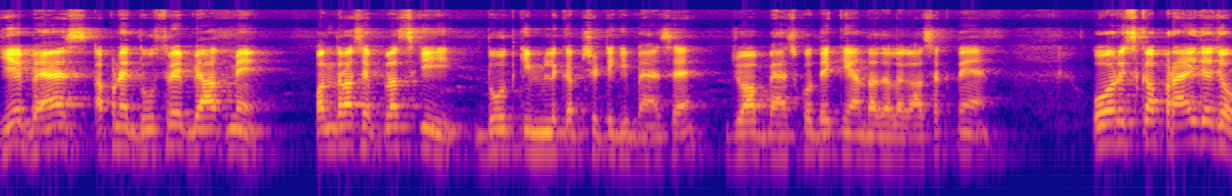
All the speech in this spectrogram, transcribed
ये भैंस अपने दूसरे ब्यात में पंद्रह से प्लस की दूध की मिल्क कैपेसिटी की भैंस है, जो आप भैंस को देख के अंदाज़ा लगा सकते हैं। और इसका प्राइज है जो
